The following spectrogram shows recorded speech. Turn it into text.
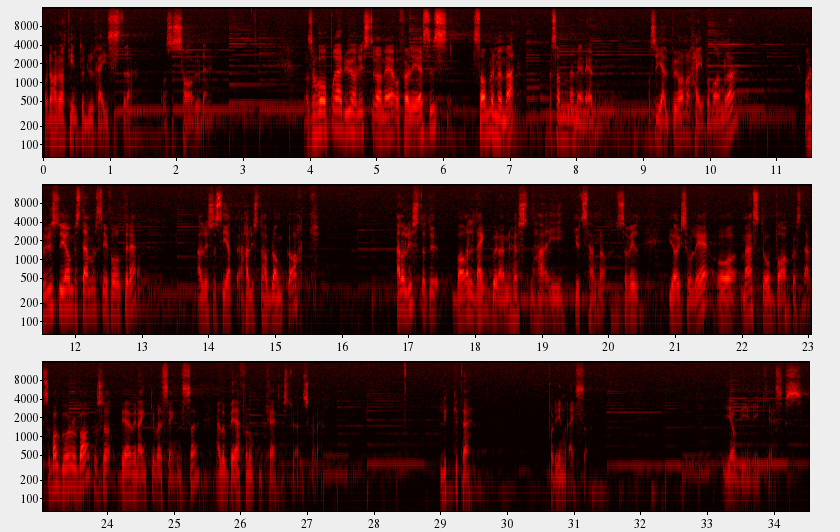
Og da hadde det vært fint om du reiste deg, og så sa du det. Og så håper jeg du har lyst til å være med og følge Jesus sammen med meg og sammen med menigheten. Og så hjelper vi hverandre og heier på hverandre. Har du lyst til å gjøre en bestemmelse i forhold til det? Jeg har lyst til å si at jeg har lyst til å ha blanke ark eller lyst til at du bare legger denne høsten her i Guds hender, så vil Bjørg Solli og meg stå bak oss der. Så bare går du bak, og så ber vi en enkel velsignelse, eller ber for noe konkret hvis du ønsker det. Lykke til på din reise i å bli lik Jesus.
